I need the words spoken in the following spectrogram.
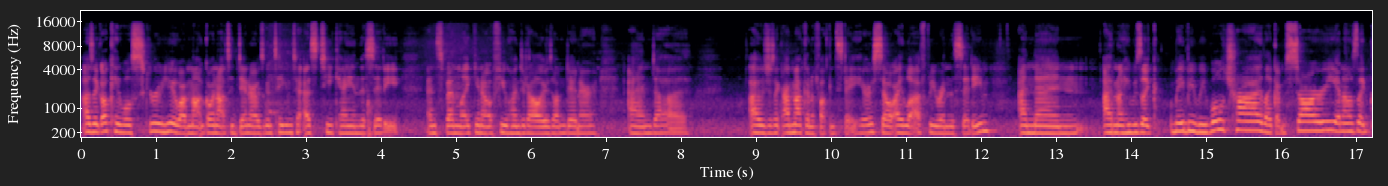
I was like, "Okay, well, screw you. I'm not going out to dinner. I was to take him to STK in the city and spend like, you know, a few hundred dollars on dinner." And uh I was just like, I'm not gonna fucking stay here. So I left. We were in the city. And then, I don't know, he was like, maybe we will try. Like, I'm sorry. And I was like,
